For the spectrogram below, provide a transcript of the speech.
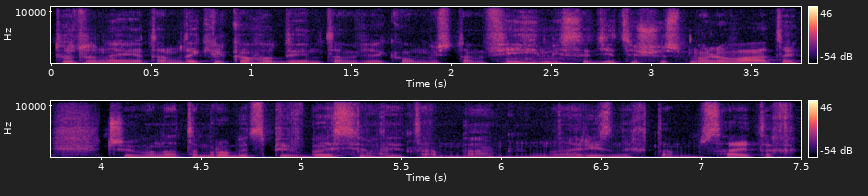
тут у неї там декілька годин там в якомусь там фігмі сидіти щось малювати, чи вона там робить співбесіди Так, там так. на різних там сайтах.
